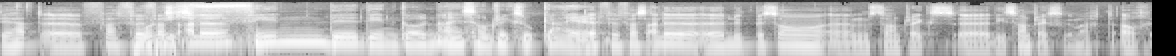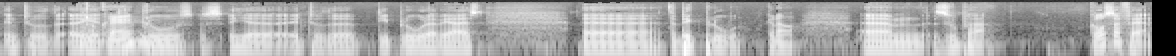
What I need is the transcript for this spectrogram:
der hat äh, fa- für Und fast ich alle finde den Golden Eye Soundtrack so geil. der hat für fast alle äh, Luc Besson ähm, Soundtracks äh, die Soundtracks gemacht, auch Into the äh, Okay. Deep Blue hier Into the Deep Blue oder wie er heißt. Äh, the Big Blue, genau. Ähm, super. Großer Fan.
